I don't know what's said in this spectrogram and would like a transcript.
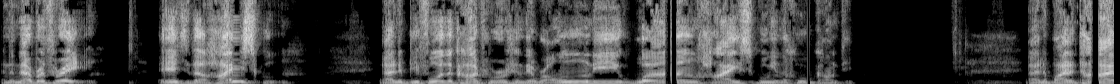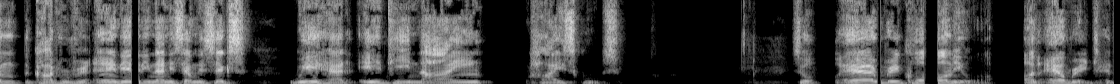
And the number three is the high school. And before the revolution, there were only one high school in the whole county. And by the time the revolution ended in 1976, we had 89 high schools. So every commune on average had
